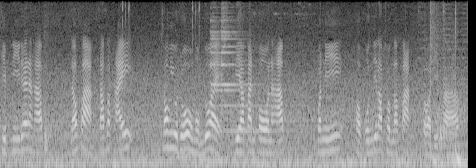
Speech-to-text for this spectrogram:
คลิปนี้ด้วยนะครับ แล้วฝาก s u b สไครต์ช่อง YouTube ของผมด้วยเบียร์ปันโปนะครับ วันนี้ขอบคุณที่รับชมรับฟัง สวัสดีครับ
